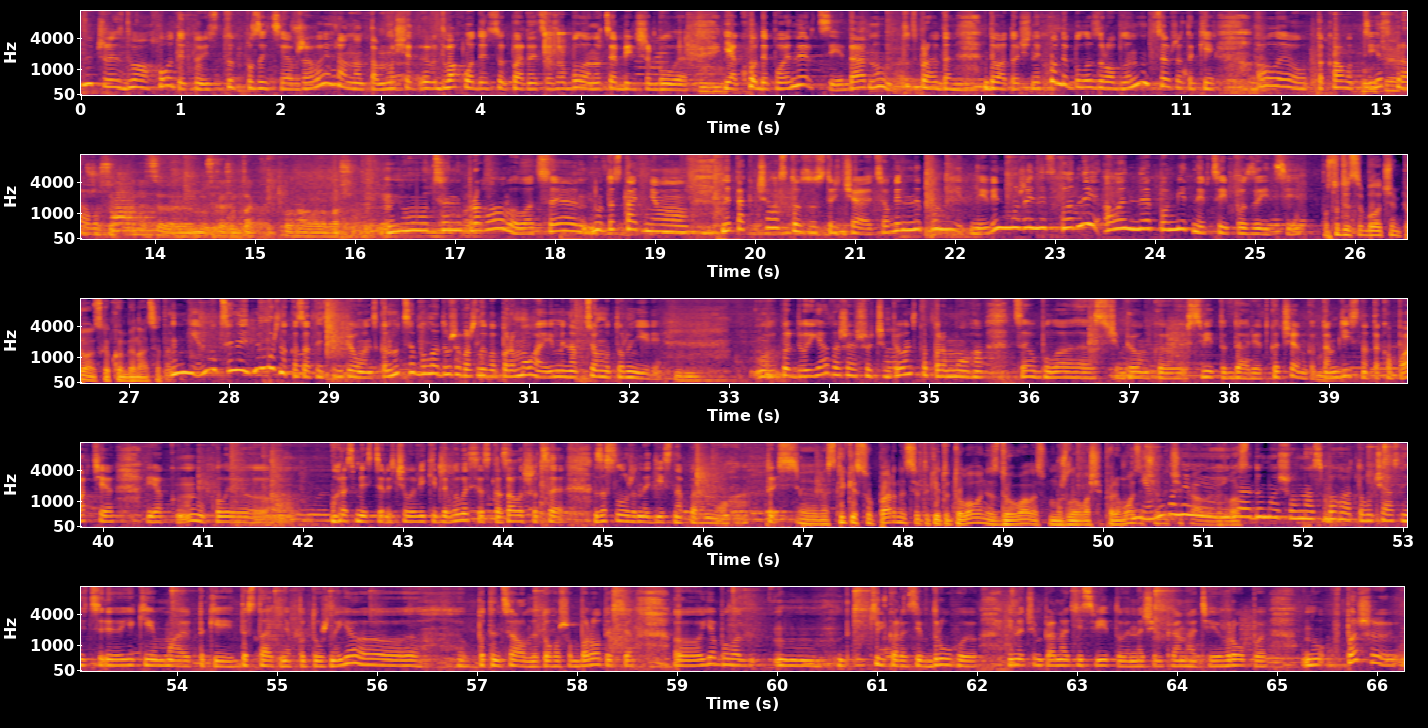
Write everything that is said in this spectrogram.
Ну, через два ходи, тобто тут позиція вже виграна. Там ми ще два ходи суперниця зробила, але це більше були як ходи по інерції. Да? Ну, тут, правда, два точні ходи було зроблено. Ну, це вже такі, але от така от яскрава. що суперниця, ну скажімо так, прогавила ваші такі. Ну, це не прогавила, це ну достатньо не так часто зустрічається. Він непомітний. Він може і не складний, але непомітний в цій позиції. По суті, це була чемпіонська комбінація. Так Ні, ну це не, не можна казати чемпіонська. Ну це була дуже важлива перемога іменно в цьому турнірі. Я вважаю, що чемпіонська перемога це була з чемпіонкою світу Дар'я Ткаченко. Там дійсно така партія, як ну коли гросмейстери чоловіки дивилися, сказали, що це заслужена дійсна перемога. Тобто Е, наскільки суперниці такі титуловані здивувались, можливо, ваші перемозі ні, чи ну не чекали вони, від вас? я думаю, що в нас багато учасниць, е, які мають такий достатньо потужний є, е, потенціал для того, щоб боротися. Я була кілька разів другою і на чемпіонаті світу, і на чемпіонаті Європи. Ну, вперше.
